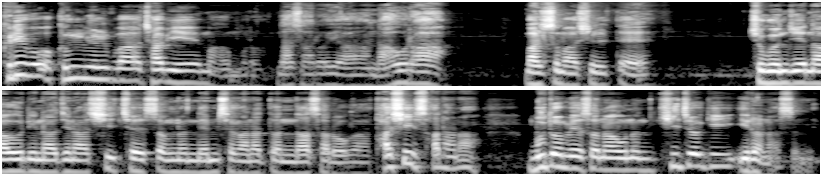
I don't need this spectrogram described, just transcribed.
그리고 극률과 자비의 마음으로 나사로야 나오라 말씀하실 때 죽은 지 나흘이나 지나 시체 썩는 냄새가 났던 나사로가 다시 살아나 무덤에서 나오는 기적이 일어났습니다.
